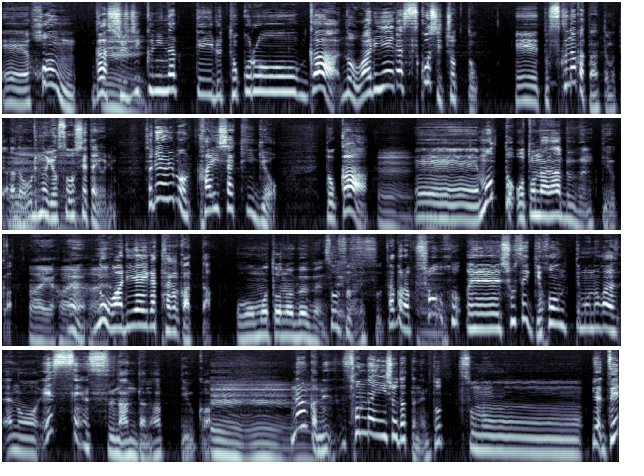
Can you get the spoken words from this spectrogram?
えー本が主軸になっているところが、の割合が少しちょっと,、えー、と少なかったなって思ってあの、うん俺の予想してたよりも。それよりも会社企業とか、うん。えーもっと大人な部分っていうか、の割合が高かった。大元の部分とそいうそうそうそう。だから、書ほえー書籍本ってものがあのエッセンスなんだなっていうか、うなんかねそんな印象だったね。どそのいや全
